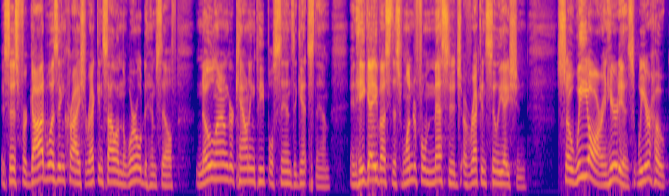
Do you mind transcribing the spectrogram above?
It says, For God was in Christ reconciling the world to himself, no longer counting people's sins against them. And he gave us this wonderful message of reconciliation. So we are, and here it is, we are hope.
